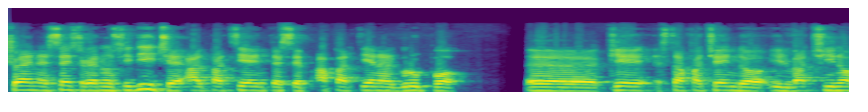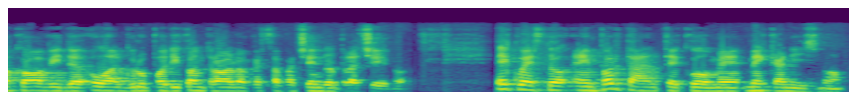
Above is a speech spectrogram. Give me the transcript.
cioè nel senso che non si dice al paziente se appartiene al gruppo eh, che sta facendo il vaccino Covid o al gruppo di controllo che sta facendo il placebo. E questo è importante come meccanismo.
